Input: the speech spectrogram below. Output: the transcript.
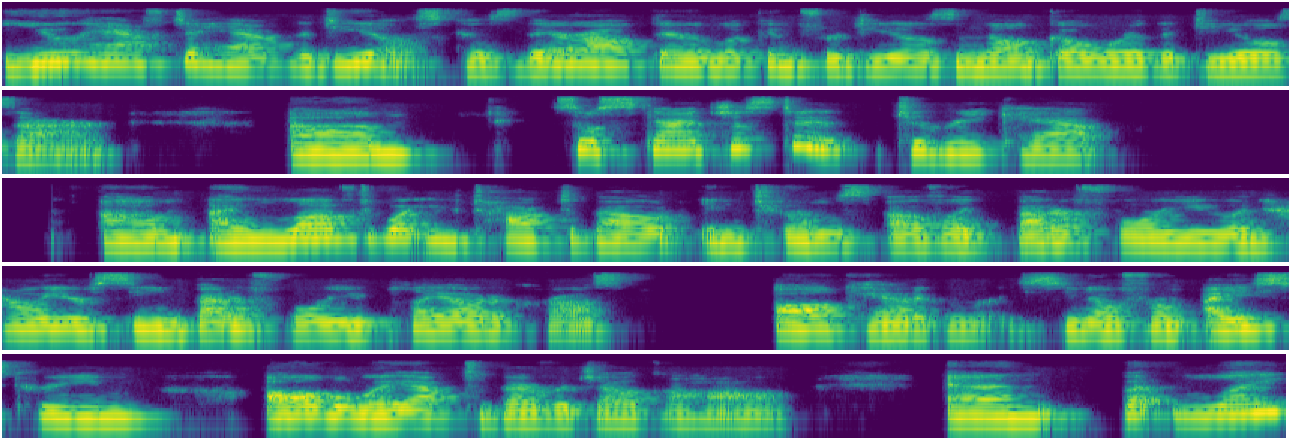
you have to have the deals because they're out there looking for deals and they'll go where the deals are. Um, so, Scott, just to, to recap, um, I loved what you talked about in terms of like better for you and how you're seeing better for you play out across all categories, you know, from ice cream all the way up to beverage alcohol. And, but like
